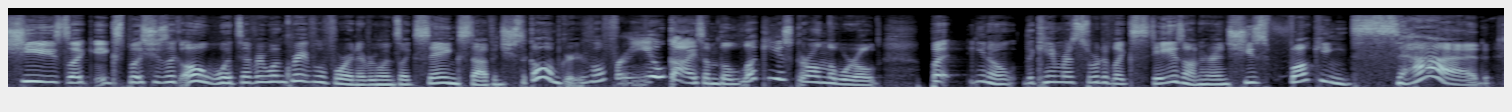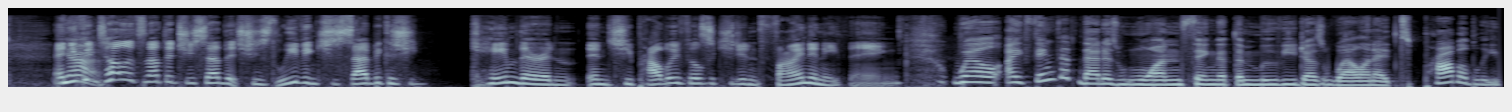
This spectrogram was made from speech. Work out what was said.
she's like, expl- she's like, oh, what's everyone grateful for? And everyone's like saying stuff, and she's like, oh, I'm grateful for you guys. I'm the luckiest girl in the world. But you know, the camera sort of like stays on her, and she's fucking sad. And you can tell it's not that she's sad that she's leaving. She's sad because she came there and and she probably feels like she didn't find anything. Well, I think that that is one thing that the movie does well, and it's probably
